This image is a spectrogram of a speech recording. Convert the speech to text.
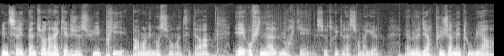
une série de peintures dans laquelle je suis pris par mon émotion, etc. Et au final, marquer ce truc-là sur ma gueule. Et me dire, plus jamais tu oublieras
